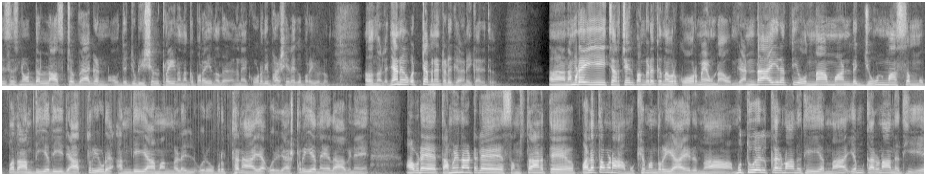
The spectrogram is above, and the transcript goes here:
this is not the last wagon of the judicial train എന്നൊക്കെ പറയുന്നത് അങ്ങനെ കോടതി ഭാഷയിലൊക്കെ പറയുമല്ലോ. അതൊന്നുമല്ല ഞാൻ ഒറ്റ മിനിറ്റ് എടുക്കുകയാണ് ഈ കാര്യത്തിൽ. നമ്മുടെ ഈ ചർച്ചയിൽ പങ്കെടുക്കുന്നവർക്ക് ഓർമ്മയുണ്ടാവും. രണ്ടായിരത്തി ഒന്നാം ആണ്ട് ജൂൺ മാസം മുപ്പതാം തീയതി രാത്രിയുടെ അന്ത്യയാമങ്ങളിൽ ഒരു വൃദ്ധനായ ഒരു രാഷ്ട്രീയ നേതാവിനെ അവിടെ തമിഴ്നാട്ടിലെ സംസ്ഥാനത്തെ പലതവണ മുഖ്യമന്ത്രിയായിരുന്ന മുത്തുവേൽ കരുണാനിധി എന്ന എം കരുണാനിധിയെ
